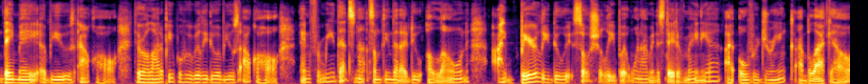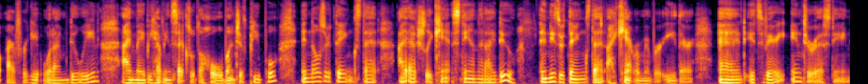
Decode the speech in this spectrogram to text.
They may abuse alcohol. There are a lot of people who really do abuse alcohol. And for me, that's not something that I do alone. I barely do it socially, but when I'm in a state of mania, I overdrink, I black out, I forget what I'm doing. I may be having sex with a whole bunch of people. And those are things that I actually can't stand that I do. And these are things that I can't remember either. And it's very interesting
